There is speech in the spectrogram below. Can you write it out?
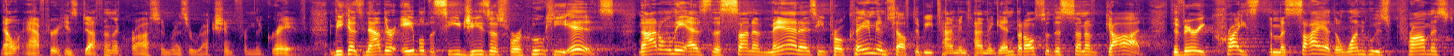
now after his death on the cross and resurrection from the grave. Because now they're able to see Jesus for who he is, not only as the Son of Man, as he proclaimed himself to be time and time again, but also the Son of God, the very Christ, the Messiah, the one who is promised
